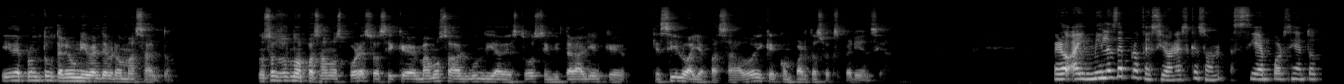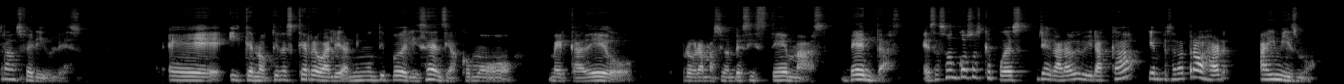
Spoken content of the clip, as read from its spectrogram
y de pronto tener un nivel de broma más alto. Nosotros no pasamos por eso, así que vamos a algún día de estos invitar a alguien que, que sí lo haya pasado y que comparta su experiencia. Pero hay miles de profesiones que son 100% transferibles. Eh, y que no tienes que revalidar ningún tipo de licencia, como mercadeo, programación de sistemas, ventas. Esas son cosas que puedes llegar a vivir acá y empezar a trabajar ahí mismo.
